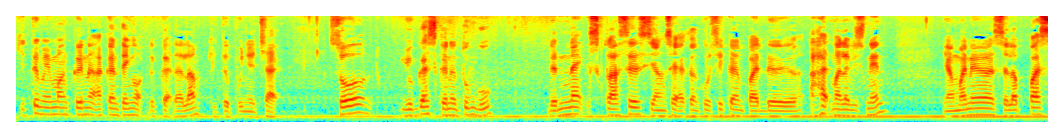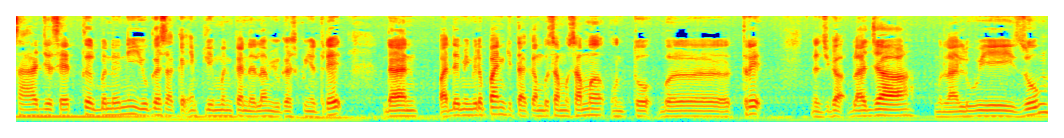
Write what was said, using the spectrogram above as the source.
kita memang kena akan tengok dekat dalam kita punya chart. So, you guys kena tunggu the next classes yang saya akan kongsikan pada Ahad malam Isnin. Yang mana selepas sahaja settle benda ni You guys akan implementkan dalam you guys punya trade Dan pada minggu depan kita akan bersama-sama untuk bertrade Dan juga belajar melalui Zoom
